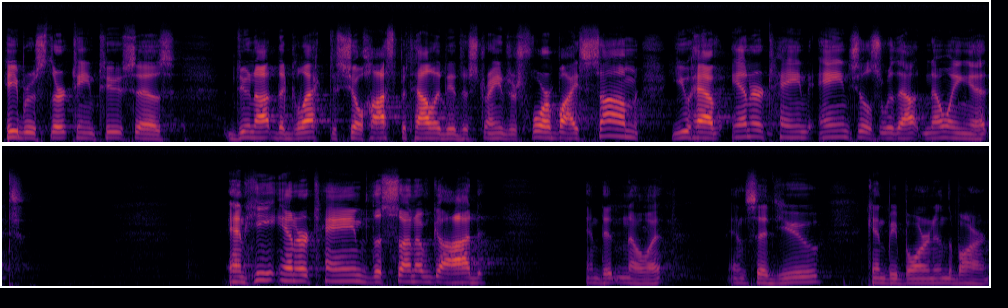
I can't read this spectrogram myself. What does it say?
Hebrews 13:2 says, do not neglect to show hospitality to strangers, for by some you have entertained angels without knowing it. And he entertained the Son of God and didn't know it, and said, You can be born in the barn.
